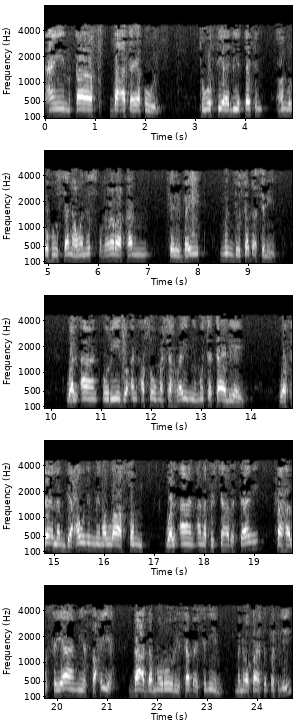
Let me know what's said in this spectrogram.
عين قاف بعث يقول توفي لي طفل عمره سنة ونصف غرقا في البيت منذ سبع سنين والآن أريد أن أصوم شهرين متتاليين وفعلا بعون من الله صمت والآن أنا في الشهر الثاني فهل صيامي صحيح بعد مرور سبع سنين من وفاة طفلي؟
